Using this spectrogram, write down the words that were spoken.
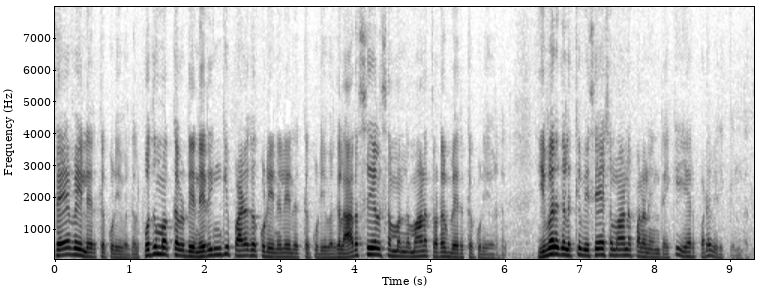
சேவையில் இருக்கக்கூடியவர்கள் பொதுமக்களுடைய நெருங்கி பழகக்கூடிய நிலையில் இருக்கக்கூடியவர்கள் அரசியல் சம்பந்தமான தொடர்பில் இருக்கக்கூடியவர்கள் இவர்களுக்கு விசேஷமான பலன் இன்றைக்கு ஏற்படவிருக்கின்றது.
